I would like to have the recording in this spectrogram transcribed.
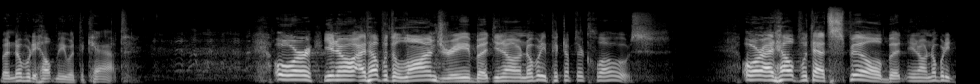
but nobody helped me with the cat. Or, you know, I'd help with the laundry, but, you know, nobody picked up their clothes. Or I'd help with that spill, but, you know, nobody,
